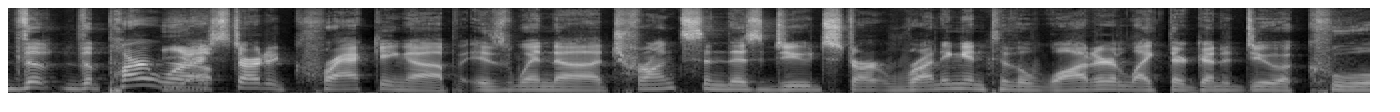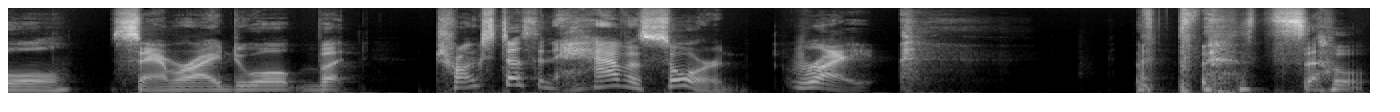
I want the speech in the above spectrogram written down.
The the part where I started cracking up is when uh, Trunks and this dude start running into the water like they're gonna do a cool samurai duel, but Trunks doesn't have a sword, right. so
